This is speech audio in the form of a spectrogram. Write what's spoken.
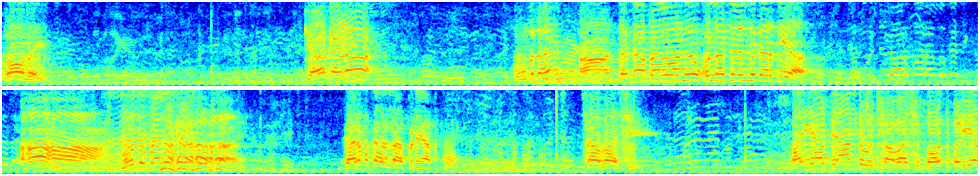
वाह भाई। क्या कहना? घूमला हाँ? जगह पहलवान ने तो खुला चैलेंज कर दिया। तो है हाँ। हाँ वो तो पहले गर्म कर ला अपने आप को। शाबाशी भैया ध्यान दो शाबाश बहुत बढ़िया।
